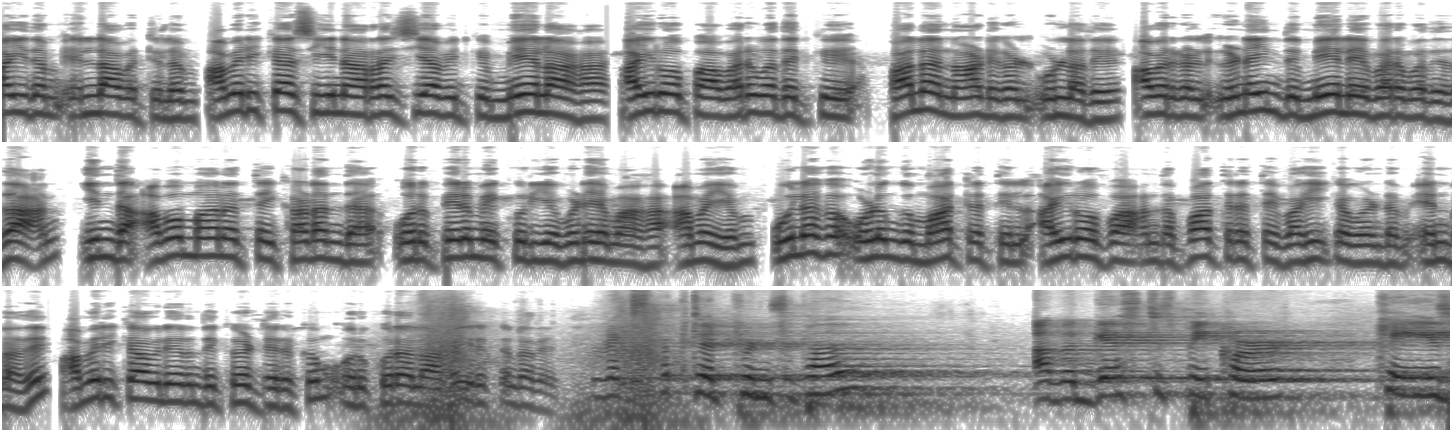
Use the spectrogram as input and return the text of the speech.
ஆயுதம் எல்லாவற்றிலும் அமெரிக்கா சீனா ரஷ்யாவிற்கு மேலாக ஐரோப்பா வருவதற்கு பல நாடுகள் உள்ளது. அவர்கள் இணைந்து மேலே வருவதுதான் இந்த அவமானத்தை கடந்த ஒரு பெருமைக்குரிய விடயமாக அமையும். உலக ஒழுங்கு மாற்றத்தில் ஐரோப்பா அந்த பாத்திரத்தை வகிக்க வேண்டும் என்பது அமெரிக்காவில் இருந்து கேட்டிருக்கும் ஒரு குரலாக இருக்கின்றது. Respected principal, our guest speaker, K.S.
